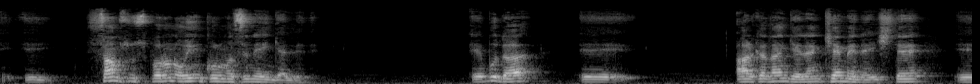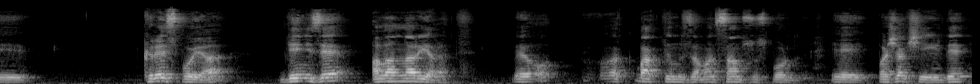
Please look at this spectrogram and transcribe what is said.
e, Samsun Spor'un oyun kurmasını engelledi. E, bu da e, arkadan gelen Kemen'e işte e, Crespo'ya denize alanlar yarat. Ve o, baktığımız zaman Samsun Spor e, Başakşehir'de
